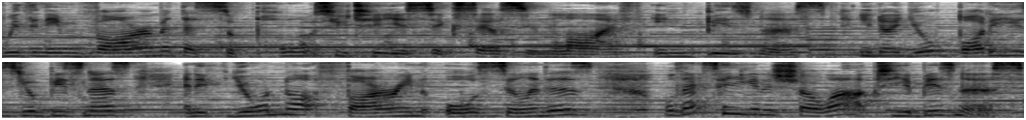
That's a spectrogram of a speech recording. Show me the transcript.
with an environment that supports you to your success in life, in business. You know, your body is your business, and if you're not firing all cylinders, well, that's how you're going to show up to your business.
